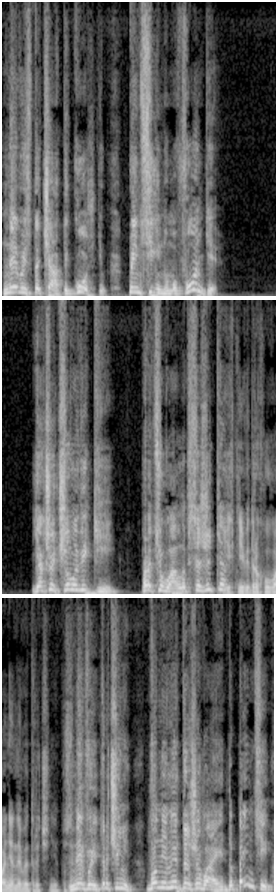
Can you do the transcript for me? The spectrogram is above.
не вистачати коштів в пенсійному фонді, якщо чоловіки працювали все життя, Їхні відрахування не витрачені. По суті. не витрачені, вони не доживають до пенсії,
